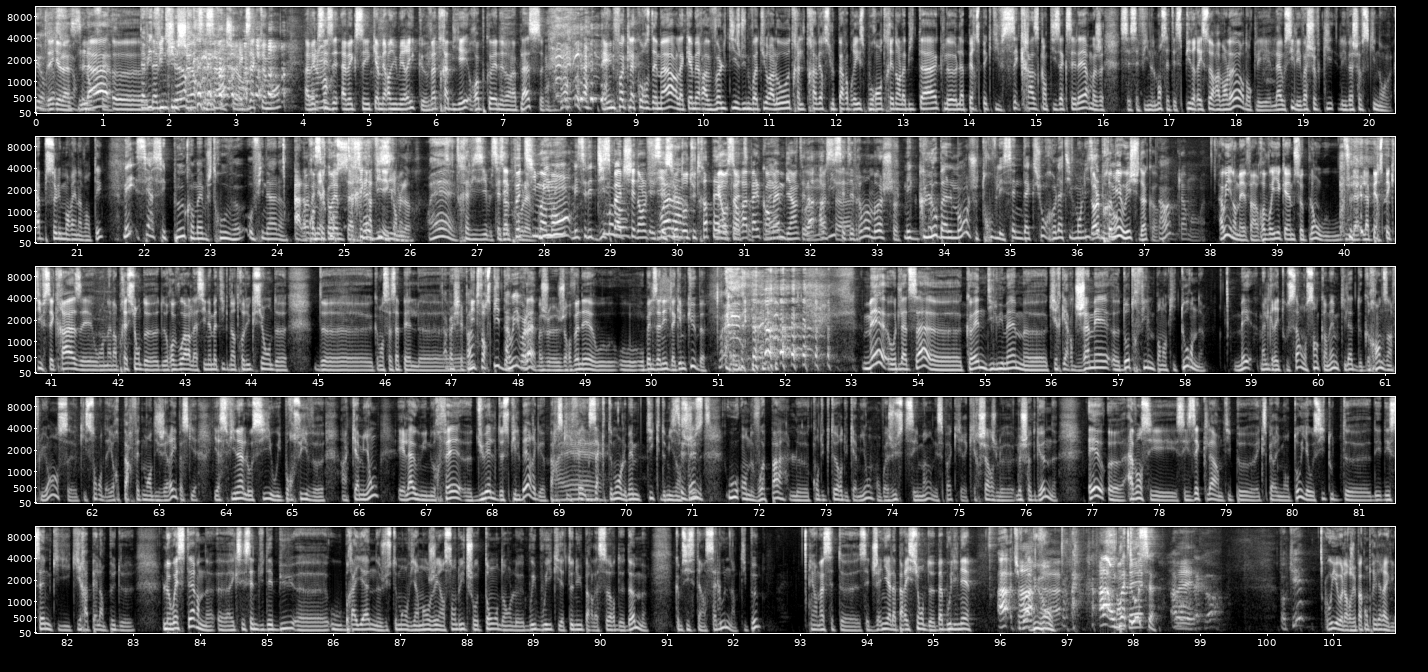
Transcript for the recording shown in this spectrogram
Là, euh, David David, Fincher. Fincher, c'est ça, exactement. Avec ses, avec ses caméras numériques, va te rhabiller. Rob Cohen est dans la place. Et une fois que la course démarre, la caméra voltige d'une voiture à l'autre, elle traverse le pare-brise pour entrer dans l'habitacle, la perspective s'écrase quand ils accélèrent. Moi, je- c'est, c'est finalement, c'était Speed Racer avant l'heure. Donc les, là aussi, les Wachowski, les Wachowski n'ont absolument rien inventé. Mais c'est assez peu, quand même, je trouve, au final. Ah, la Ouais, première c'est quand course, même c'est assez très gratiné quand visible. même. Ouais. Très visible. C'est ça des petits Oui, oui, moments mais c'est des petits dispatchés moments. dans le film. c'est Voilà. ce dont tu te rappelles. Mais on en s'en fait. rappelle quand Ouais. même bien. T'es quoi. là, Moi, ah oui, ça- c'était vraiment moche. Mais globalement, je trouve les scènes d'action relativement lisibles. Dans le premier, oui, je suis d'accord. Hein Clairement. Ah oui, non, mais enfin, revoyez quand même ce plan où, où la, la perspective s'écrase et où on a l'impression de, de revoir la cinématique d'introduction de, de. Comment ça s'appelle euh, Ah bah, je sais pas. Need for Speed. Ah oui, voilà. moi, je, je revenais aux, belles années de la GameCube. Mais au-delà de ça, euh, Cohen dit lui-même euh, qu'il regarde jamais d'autres films pendant qu'il tourne. Mais malgré tout ça, on sent quand même qu'il a de grandes influences euh, qui sont d'ailleurs parfaitement digérées parce qu'il y, a- il y a ce final aussi où ils poursuivent euh, un camion et là où il nous refait euh, duel de Spielberg parce qu'il fait exactement le même tic de mise en scène juste. où on ne voit pas le conducteur du camion, on voit juste ses mains, n'est-ce pas, qui, qui rechargent le, le shotgun. Et euh, avant ces, ces éclats un petit peu expérimentaux, il y a aussi toutes euh, des, des scènes qui, qui rappellent un peu de le western, avec ces scènes du début où Brian justement vient manger un sandwich au thon dans le boui-boui qui est tenu par la sœur de Dom, comme si c'était un saloon un petit peu. Et on a cette, euh, cette géniale apparition de Baboulinet. Ah, tu vois Buvons. Ah, on boit tous Ah bon, Ouais. d'accord. Ok. Oui, ou alors j'ai pas compris les règles.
